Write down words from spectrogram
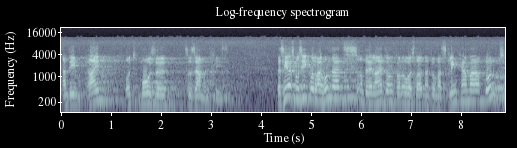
an dem Rhein und Mosel zusammenfließen. Das Heeresmusikchor 300 unter der Leitung von Oberstleutnant Thomas Klinkhammer und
